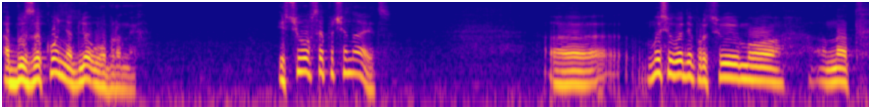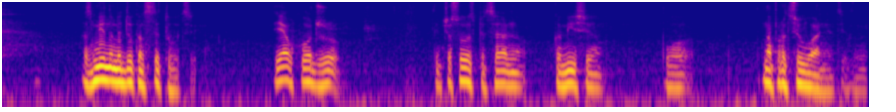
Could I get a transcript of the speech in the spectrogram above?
а беззаконня для обраних. І з цього все починається. Е, ми сьогодні працюємо над змінами до Конституції. Я входжу в тимчасову спеціальну комісію по напрацюванню цих змін.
